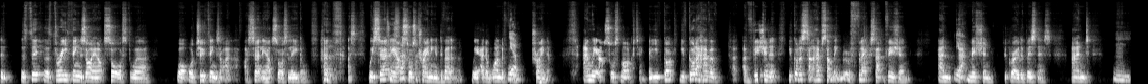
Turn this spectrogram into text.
the, the, th- the three things I outsourced were well, or two things. I, I certainly outsourced legal. we certainly outsourced training and development. We had a wonderful Yeah. trainer, and we outsourced marketing. You've got you've got to have a a vision. You've got to have something that reflects that vision and Yeah. that mission to grow the business. And Mm.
